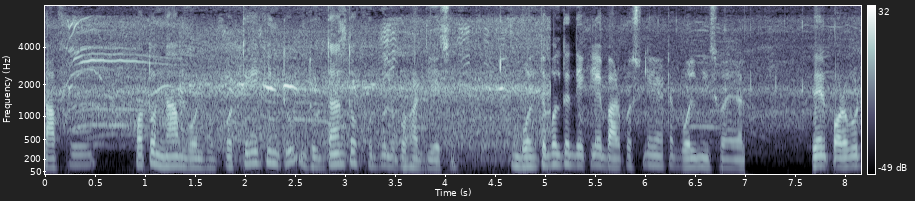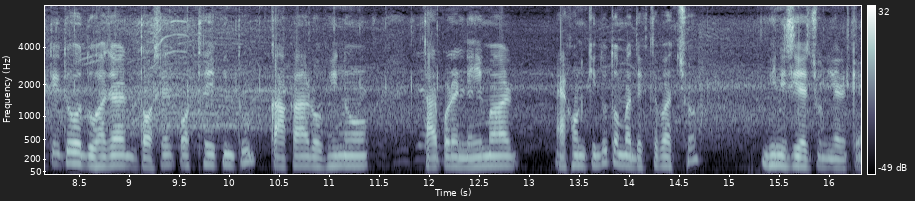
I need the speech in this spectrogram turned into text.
Cafu, কত নাম বলব, প্রত্যেকেই কিন্তু দুর্দান্ত ফুটবল উপহার দিয়েছে। বলতে বলতে দেখলে বারকোসলে একটা গোল মিস হয়ে গেল। এর পরবর্তীতেও দু হাজার দশের পর থেকে কিন্তু কাকা, রভিনো, তারপরে নেইমার, এখন কিন্তু তোমরা দেখতে পাচ্ছ ভিনিসিয়াস জুনিয়রকে।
